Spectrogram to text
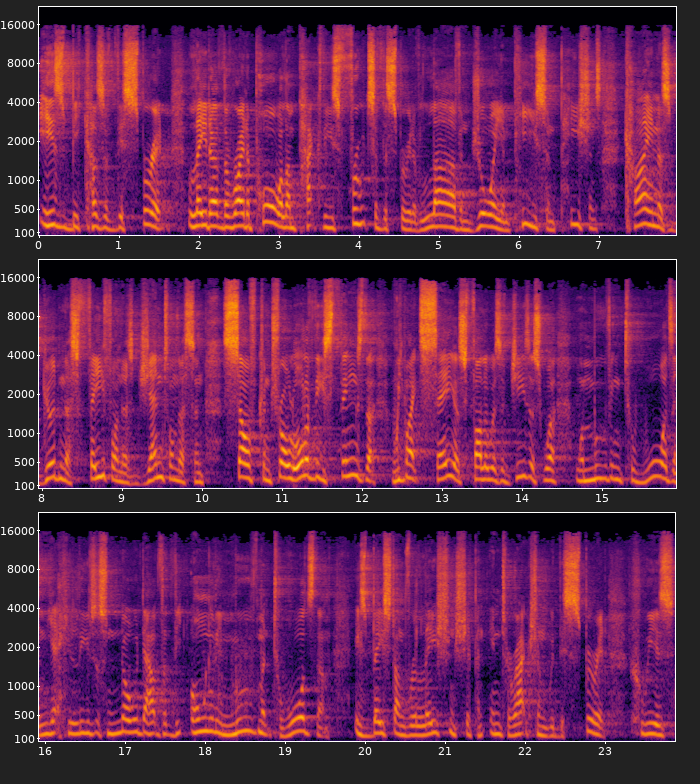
is because of this Spirit. Later, the writer Paul will unpack these fruits of the Spirit of love and joy and peace and patience, kindness, goodness, faithfulness, gentleness, and self control. All of these things that we might say as followers of Jesus we're, we're moving towards, and yet he leaves us no doubt that the only movement towards them is based on relationship and interaction with the Spirit who is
